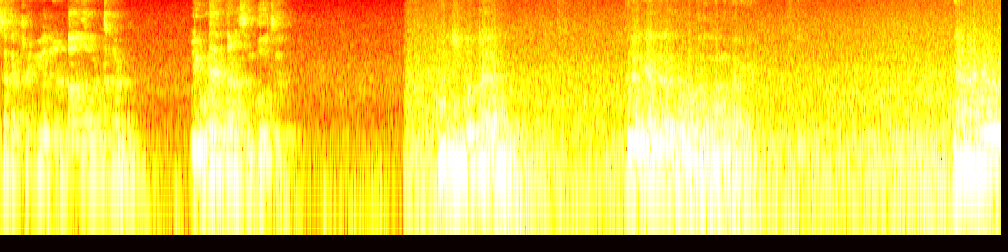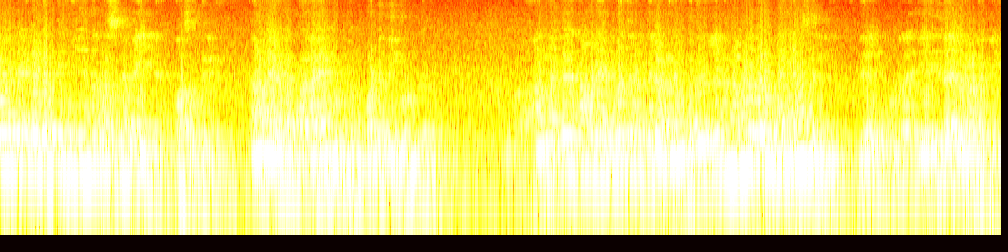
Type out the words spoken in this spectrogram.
സെക്രട്ടറിക്ക് വരെ വേണ്ടി രണ്ടാമത് വീണ്ടും കണ്ടു. അപ്പൊ ഇവിടെ എന്താണ് സംഭവിച്ചത് എനിക്കൊന്നും ചില കേന്ദ്ര പ്രവർത്തനം നമുക്കറിയാം. ഞാൻ അയാളോട് ഇടപെട്ട് നീങ്ങുന്ന പ്രശ്നമേ ഇല്ല വാസ്തവത്തിൽ അയാളുടെ പ്രളയം കൊണ്ടും പടുതി കൊണ്ടും. അന്നൊക്കെ നമ്മുടെ എൺപത്തിരണ്ടിലാണ്. എൺപത്തിരണ്ടിലൊക്കെ നമ്മൾ വെറും പയ്യാസല്ലേ ഇദ്ദേഹം വളരെ ഒരാളല്ലേ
